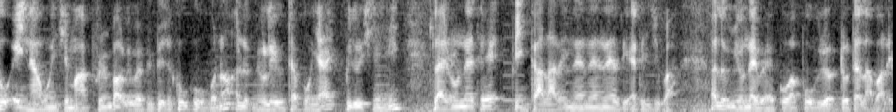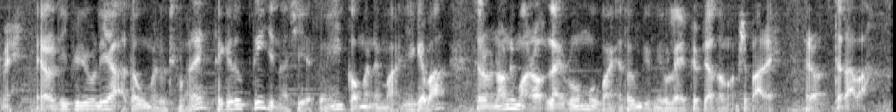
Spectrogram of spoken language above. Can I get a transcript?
ကိုယ်အိမ်နာဝင်ချင်မှာ print out လေးပဲဖြစ်ဖြစ်တစ်ခုခုပေါ့เนาะအဲ့လိုမျိုးလေးကိုတက်ပုံရိုက်ပြီးလို့ရှိရင် lightroom နဲ့ထည့်ပြင် color လေးနည်းနည်းနည်းစီ edit ကြည့်ပါအဲ့လိုမျိုးနဲ့ပဲကိုကပို့ပြီးတော့တိုးတက်လာပါလိမ့်မယ်အဲ့တော့ဒီ video လေးကအသုံးဝင်လို့ထင်ပါတယ်တကယ်လို့သိချင်တာရှိရဆိုရင် comment ထဲမှာရေးခဲ့ပါကျွန်တော်နောက်နေ့မှာတော့ lightroom mobile အသုံးပြုမျိုးလေးပြပြသွားမှာဖြစ် တယ်ပါတယ်အဲ့တော့တက်တာပါ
